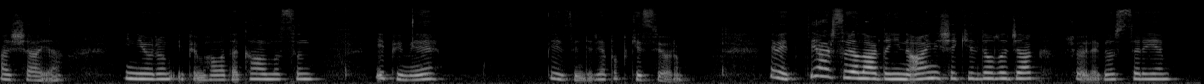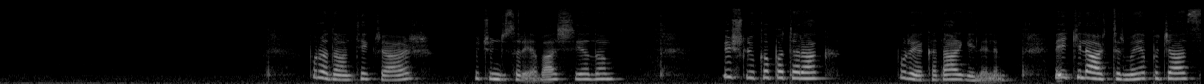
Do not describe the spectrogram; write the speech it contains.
aşağıya iniyorum. İpim havada kalmasın. İpimi bir zincir yapıp kesiyorum. Evet, diğer sıralarda yine aynı şekilde olacak. Şöyle göstereyim. Buradan tekrar 3. sıraya başlayalım. Üçlü kapatarak buraya kadar gelelim ve ikili arttırma yapacağız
